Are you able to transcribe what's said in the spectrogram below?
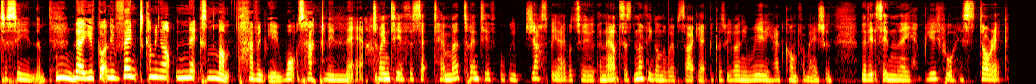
to seeing them. Hmm. Now you've got an event coming up next month, haven't you? What's happening there? 20th of September. 20th, we've just been able to announce there's nothing on the website yet because we've only really had confirmation that it's in the beautiful historic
